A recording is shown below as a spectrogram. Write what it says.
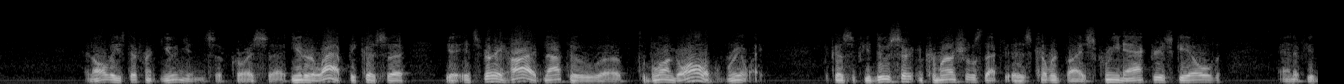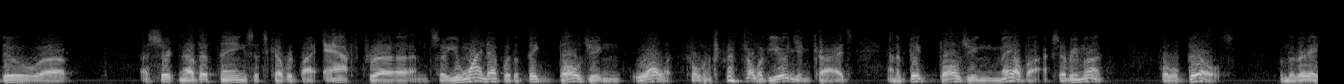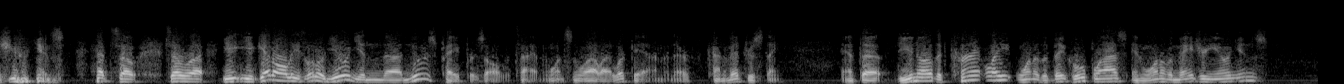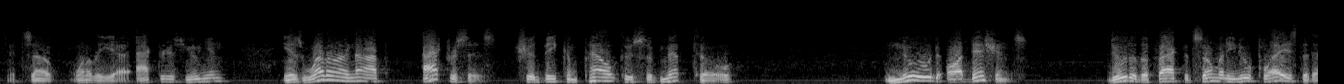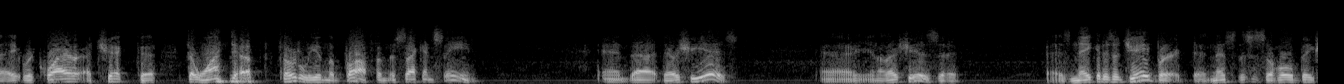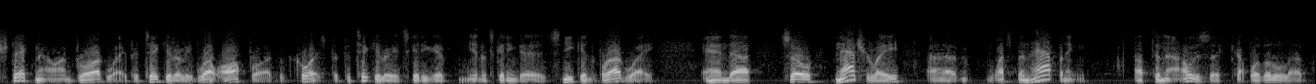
And all these different unions, of course, uh, interlap because uh, it's very hard not to uh, to belong to all of them, really. Because if you do certain commercials, that is covered by Screen Actors Guild, and if you do uh, certain other things, it's covered by AFTRA, and so you wind up with a big bulging wallet full of full of union cards and a big bulging mailbox every month full of bills from the various unions. And so, so uh, you, you get all these little union uh, newspapers all the time. And once in a while, I look at them, and they're kind of interesting. And uh, do you know that currently one of the big hooplas in one of the major unions, it's uh, one of the uh, actors' union, is whether or not actresses should be compelled to submit to nude auditions due to the fact that so many new plays today require a chick to, to wind up totally in the buff in the second scene. And uh, there she is. Uh, you know, there she is, uh, as naked as a jaybird. And this this is a whole big shtick now on Broadway, particularly well off Broadway, of course, but particularly it's getting a, you know it's getting to sneak into Broadway, and uh, so naturally, uh, what's been happening up to now is a couple of little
